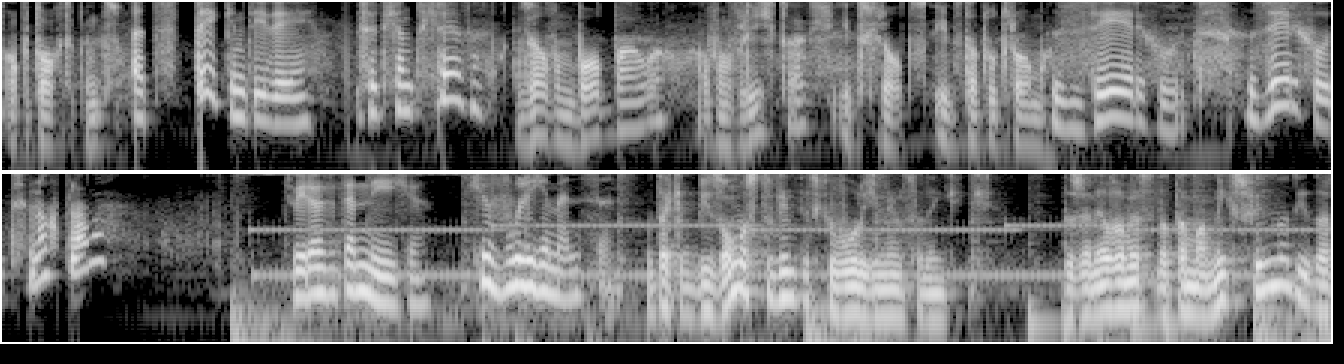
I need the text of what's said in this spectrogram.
op het hoogtepunt. Uitstekend idee. Zit je aan het schrijven? Zelf een boot bouwen of een vliegtuig, iets groots, iets dat doet dromen. Zeer goed, zeer goed. Nog plannen? 2009. Gevoelige mensen. Wat ik het bijzonderste vind, is gevoelige mensen, denk ik. Er zijn heel veel mensen dat allemaal niks vinden, die daar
